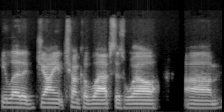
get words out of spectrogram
He led a giant chunk of laps as well. Um,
